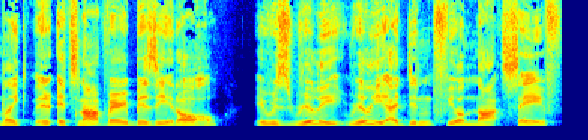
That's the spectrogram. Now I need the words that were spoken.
Like it's not very busy at all. It was really really I didn't feel not safe.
